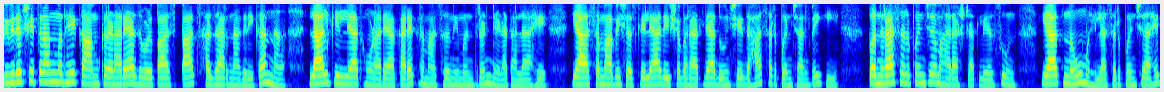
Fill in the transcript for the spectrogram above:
विविध क्षेत्रांमध्ये काम करणाऱ्या जवळपास पाच हजार नागरिकांना लाल किल्ल्यात होणाऱ्या कार्यक्रमाचं निमंत्रण देण्यात आलं आहे. या समावेश असलेल्या देशभरातल्या दोनशे दहा सरपंचांपैकी पंधरा सरपंच महाराष्ट्रातले असून यात नऊ महिला सरपंच आहेत.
